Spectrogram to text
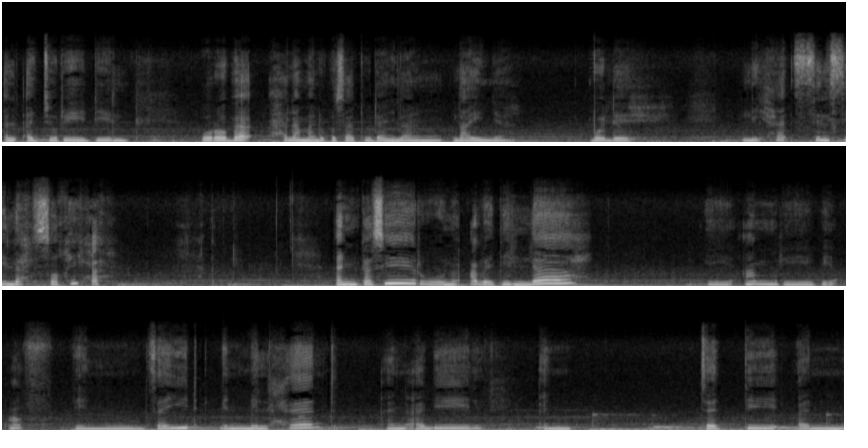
Al-Ajuri di Uraba halaman 21 dan yang lainnya boleh lihat silsilah sahihah an kasirun abdillah bi amri bi af bin zaid bin milhan an abi an جدي أن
